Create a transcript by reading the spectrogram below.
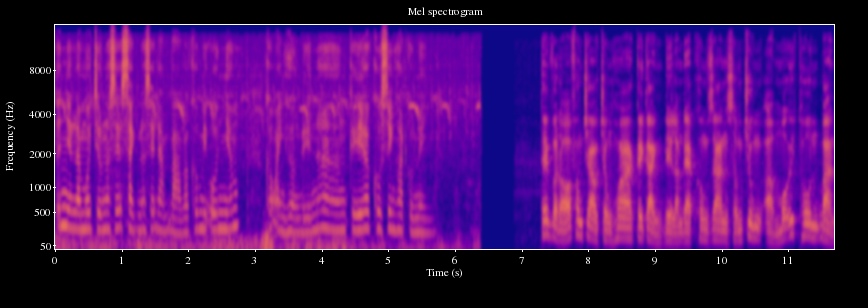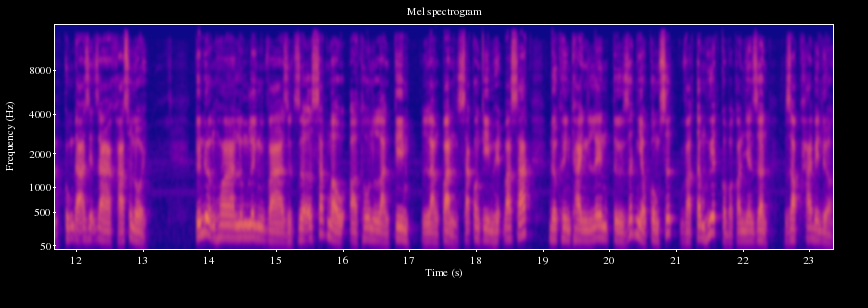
tất nhiên là môi trường nó sẽ sạch, nó sẽ đảm bảo và không bị ô nhiễm, không ảnh hưởng đến cái khu sinh hoạt của mình. Thêm vào đó, phong trào trồng hoa, cây cảnh để làm đẹp không gian sống chung ở mỗi thôn bản cũng đã diễn ra khá sôi nổi. Tuyến đường hoa lung linh và rực rỡ sắc màu ở thôn Làng Kim, Làng Bản, xã Quang Kim, huyện Bát Sát được hình thành lên từ rất nhiều công sức và tâm huyết của bà con nhân dân dọc hai bên đường.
